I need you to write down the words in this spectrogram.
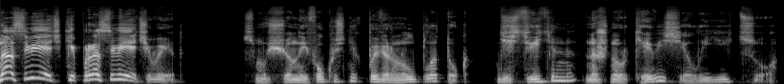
«На свечке просвечивает!» Смущенный фокусник повернул платок. Действительно, на шнурке висело яйцо.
